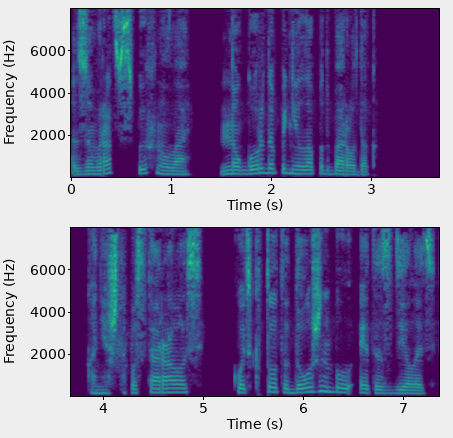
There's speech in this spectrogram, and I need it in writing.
Зумрад вспыхнула, но гордо подняла подбородок. Конечно, постаралась. Хоть кто-то должен был это сделать.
